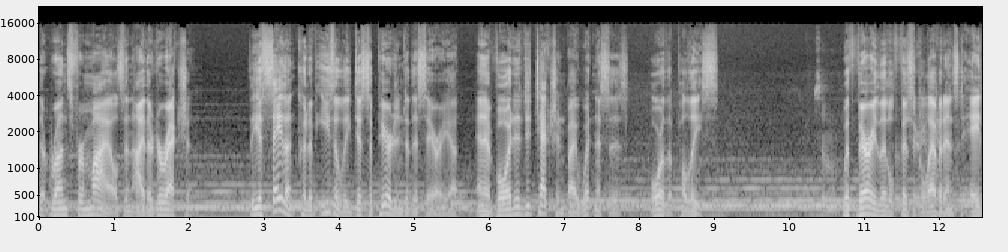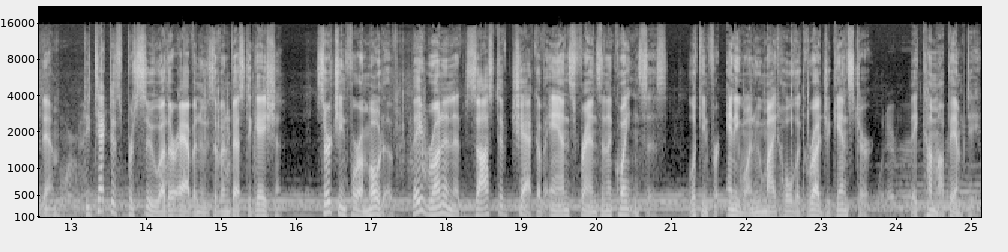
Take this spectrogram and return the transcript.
that runs for miles in either direction. The assailant could have easily disappeared into this area and avoided detection by witnesses or the police. With very little physical evidence to aid them, detectives pursue other avenues of investigation. Searching for a motive, they run an exhaustive check of Ann's friends and acquaintances, looking for anyone who might hold a grudge against her. They come up empty.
